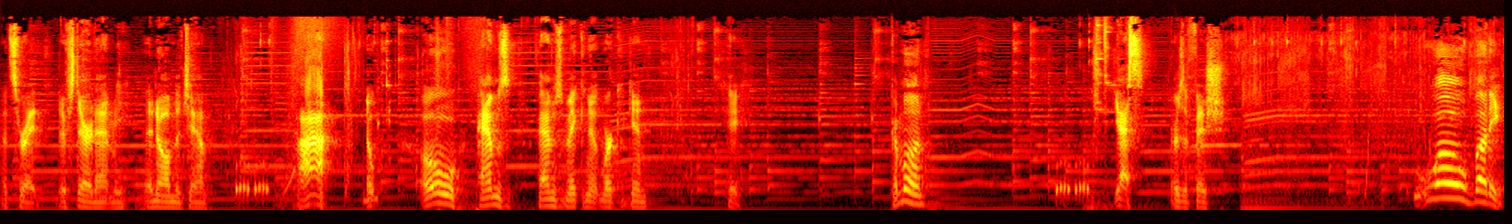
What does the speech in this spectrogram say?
That's right. They're staring at me. They know I'm the champ. Ah! Nope. Oh, Pam's Pam's making it work again. Okay. Come on. Yes! There's a fish. Whoa, buddy!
